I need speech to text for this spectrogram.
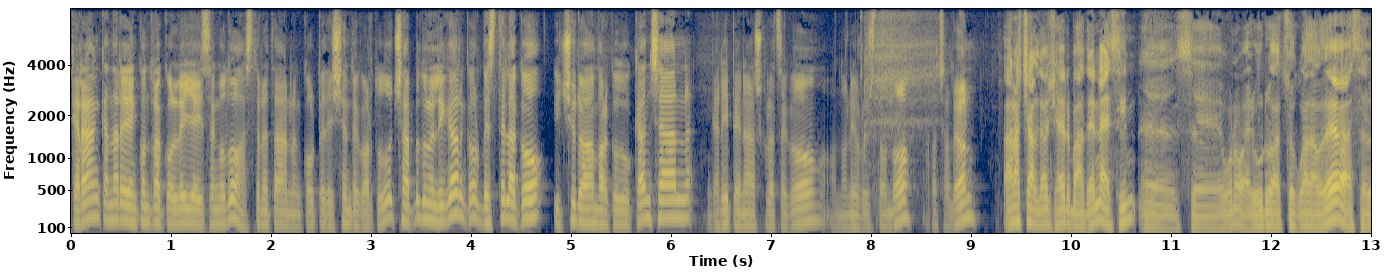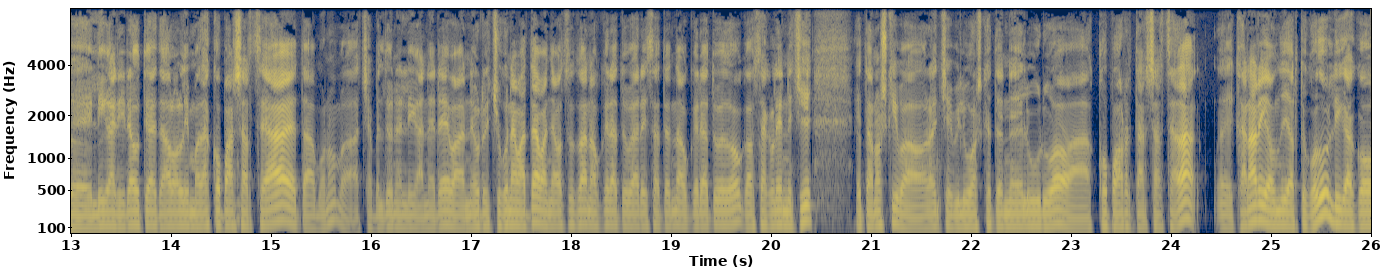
Gran Canariaren kontrako leia izango du, aztenetan kolpe desenteko hartu du, txapeldunen ligan, gaur bestelako itxura barko du kantxan, garipena eskulatzeko, ondoni urrizto ondo, arratsaldeon. Arratxalde hon, ba, dena ezin, e, ze, bueno, elburu batzuk badaude, ba, ze ligan irautea eta alolin badako pan sartzea, eta, bueno, ba, txapeldunen ligan ere, ba, neurri txukune batea, baina batzutan aukeratu behar izaten da, aukeratu edo, gauzak lehen etxi, eta noski, ba, oraintxe bilu asketen helburua ba, kopa horretan sartzea da. E, Kanaria ondi hartuko du, ligako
